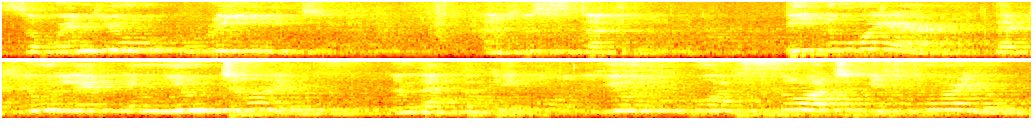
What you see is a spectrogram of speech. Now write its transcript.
So when you read and you study, be aware that you live in new times and that the people you who have thought before you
